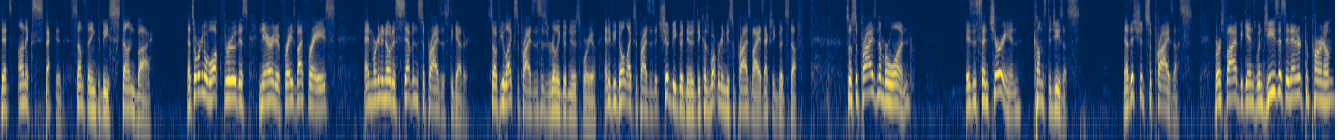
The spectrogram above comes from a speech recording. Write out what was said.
that's unexpected, something to be stunned by. And so we're going to walk through this narrative phrase by phrase, and we're going to notice seven surprises together. So if you like surprises, this is really good news for you. And if you don't like surprises, it should be good news because what we're going to be surprised by is actually good stuff. So surprise number one is the centurion comes to Jesus. Now this should surprise us. Verse 5 begins When Jesus had entered Capernaum,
